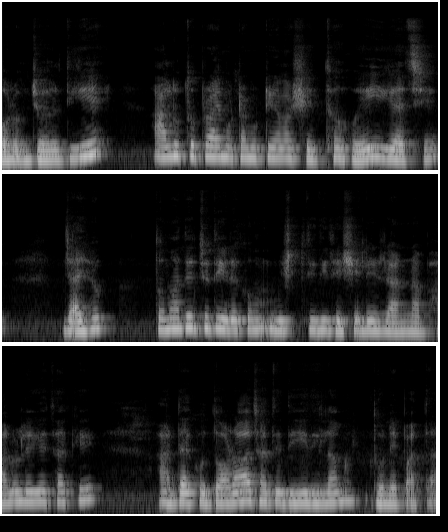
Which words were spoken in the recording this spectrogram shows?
গরম জল দিয়ে আলু তো প্রায় মোটামুটি আমার সেদ্ধ হয়েই গেছে। যাই হোক তোমাদের যদি এরকম মিষ্টি দিদির হেসেলের রান্না ভালো লেগে থাকে, আর দেখো দরাজ হাতে দিয়ে দিলাম ধনে পাতা।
